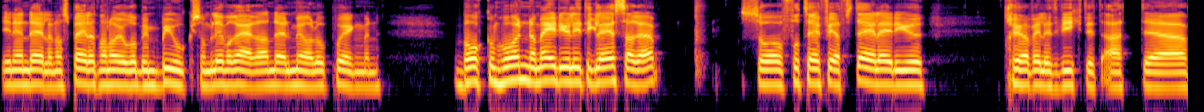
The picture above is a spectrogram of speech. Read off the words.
i den delen av spelet. Man har ju Robin Book som levererar en del mål och poäng, men bakom honom är det ju lite glesare. Så för TFFs del är det ju, tror jag, väldigt viktigt att eh,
